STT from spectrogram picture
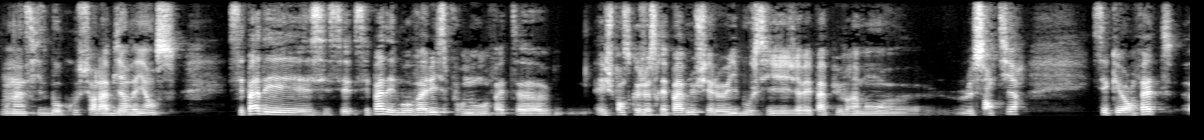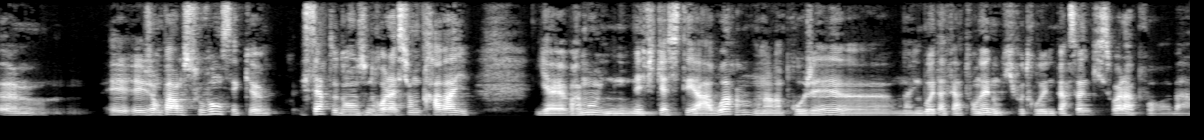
On insiste beaucoup sur la bienveillance. C'est pas des, c'est pas des mots valises pour nous en fait. Euh, et je pense que je serais pas venu chez le hibou si j'avais pas pu vraiment euh, le sentir. C'est que en fait, et, et j'en parle souvent, c'est que certes dans une relation de travail, il y a vraiment une efficacité à avoir. Hein. On a un projet, euh, on a une boîte à faire tourner, donc il faut trouver une personne qui soit là pour bah,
